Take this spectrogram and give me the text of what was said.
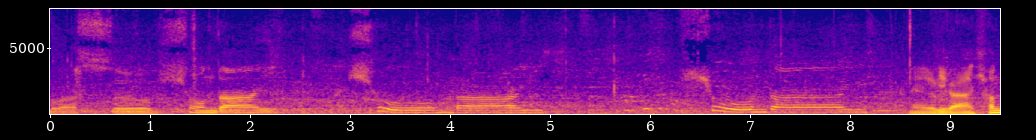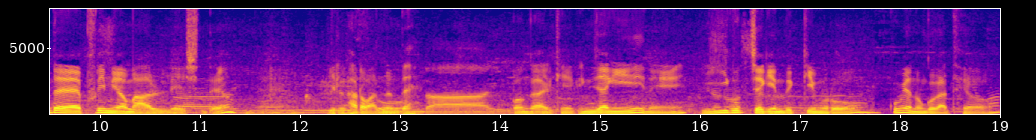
왔어 쇼다이 쇼다이 쇼다이 네, 여기가 현대 프리미엄 아울렛인데요. 네, 일을 하러 왔는데. 뭔가 이렇게 굉장히 네, 이국적인 느낌으로 꾸며놓은 것 같아요.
